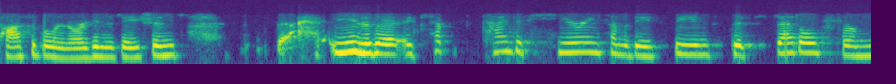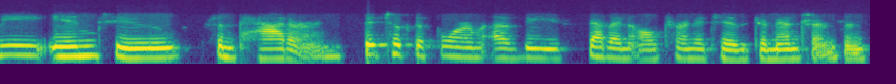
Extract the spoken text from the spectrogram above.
possible in organizations you know, that I kept kind of hearing some of these themes that settled for me into some patterns that took the form of these seven alternative dimensions. And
